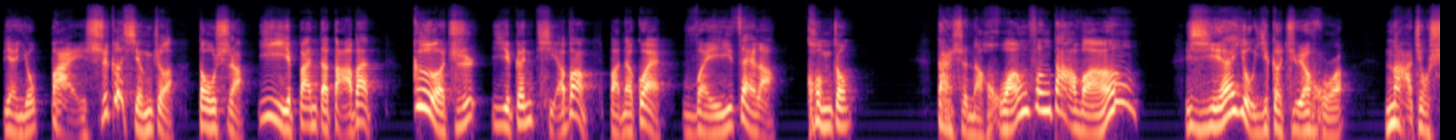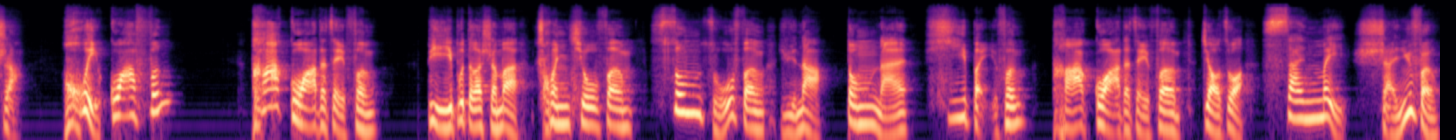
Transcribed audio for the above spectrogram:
便有百十个行者，都是啊一般的打扮，各执一根铁棒，把那怪围在了空中。但是那黄蜂大王也有一个绝活，那就是啊会刮风，他刮的这风。比不得什么春秋风、松竹风与那东南西北风，他刮的这风叫做三昧神风，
